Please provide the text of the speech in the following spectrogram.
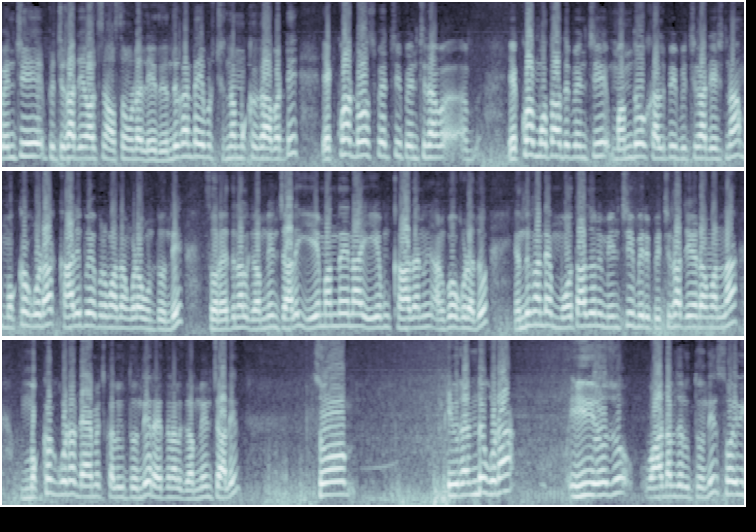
పెంచి పిచ్చిగా చేయాల్సిన అవసరం కూడా లేదు. ఎందుకంటే ఇప్పుడు చిన్న మొక్క కాబట్టి ఎక్కువ డోస్ పెంచి పెంచిన ఎక్కువ మోతాదు పెంచి మందు కలిపి పిచ్చిగా చేసిన మొక్క కూడా కాలిపోయే ప్రమాదం కూడా ఉంటుంది. సో రైతునాలు గమనించాలి ఏ మందైనా ఏం కాదని అనుకోకూడదు. ఎందుకంటే మోతాదుని మించి మీరు పిచ్చిగా చేయడం వలన మొక్కకు కూడా డ్యామేజ్ కలుగుతుంది రైతునాలు గమనించాలి. సో ఇవి రెండు కూడా ఈ రోజు వాడడం జరుగుతుంది. సో ఇది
